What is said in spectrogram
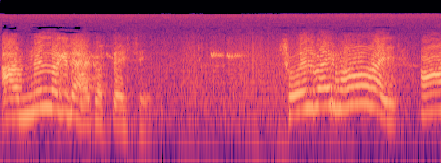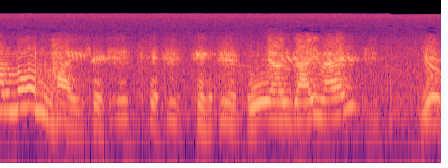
আপনার লগে দেখা করতে এসে সোহেল ভাই ভাই আরমান ভাই। উনি আর যাই ভাই। ইয়ে,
